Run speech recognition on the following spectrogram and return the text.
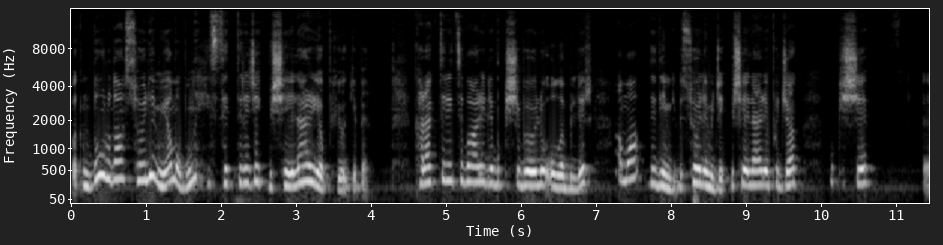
Bakın doğrudan söylemiyor ama bunu hissettirecek bir şeyler yapıyor gibi. Karakter itibariyle bu kişi böyle olabilir ama dediğim gibi söylemeyecek bir şeyler yapacak. Bu kişi e,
